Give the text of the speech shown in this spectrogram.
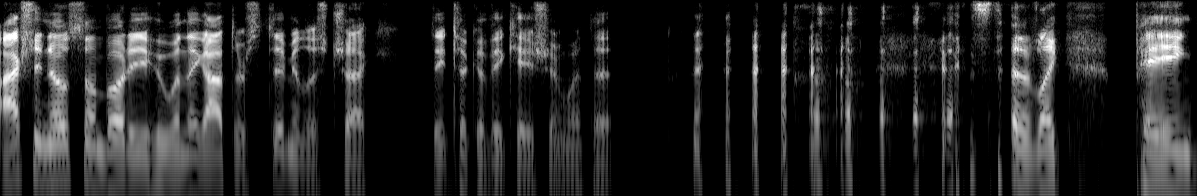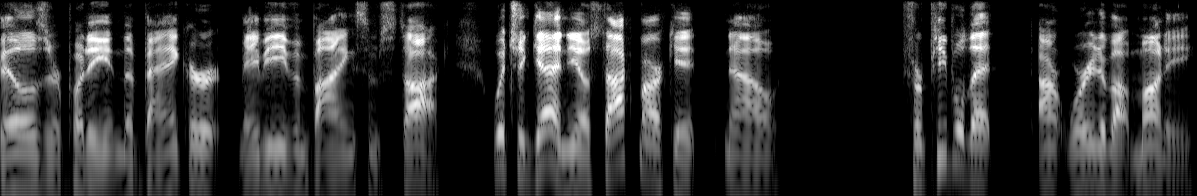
I actually know somebody who, when they got their stimulus check, they took a vacation with it instead of like paying bills or putting it in the bank or maybe even buying some stock. Which again, you know, stock market now for people that aren't worried about money,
